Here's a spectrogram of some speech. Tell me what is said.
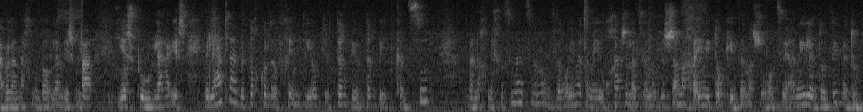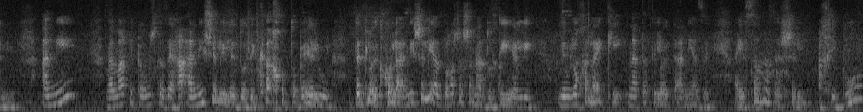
אבל אנחנו בעולם, יש משפחה, יש פעולה, יש... ולאט לאט בתוך כל זה הופכים להיות יותר ויותר בהתכנסות, ואנחנו נכנסים לעצמנו ורואים את המיוחד של עצמנו, ושם החיים איתו, כי זה מה שהוא רוצה. אני לדודי ודודי. אני, ואמרתי פירוש כזה, האני שלי לדודי, קח אותו באלול, נותנת לו את כל האני שלי, אז בראש השנה דודי יהיה לי. הוא ימלוך עליי כי נתתי לו את האני הזה. היסוד הזה של החיבור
